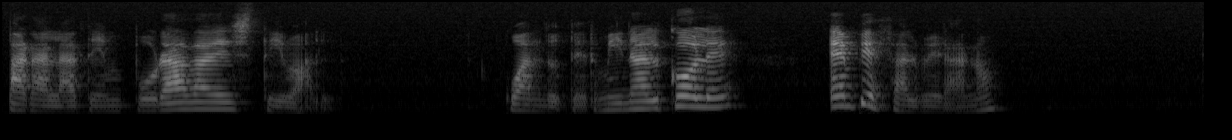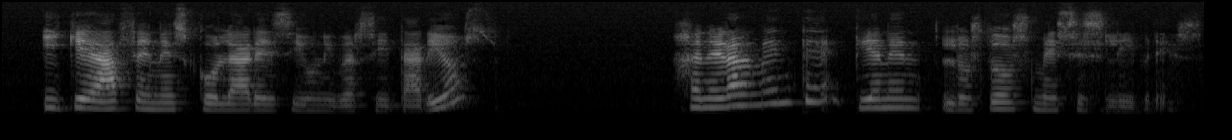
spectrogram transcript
para la temporada estival. Cuando termina el cole, empieza el verano. ¿Y qué hacen escolares y universitarios? Generalmente tienen los dos meses libres,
